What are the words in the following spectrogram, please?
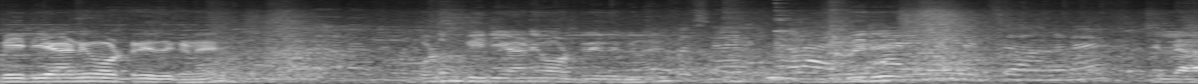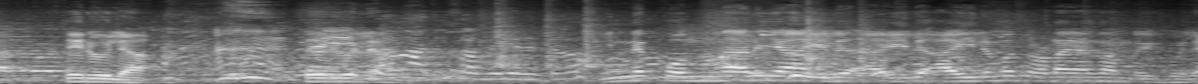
ബിരിയാണി ഓർഡർ ചെയ്തിരിക്കണേ. ഇപ്പോഴും ബിരിയാണി ഓർഡർ ഇവർ ഇല്ല തരൂല. തരൂല. ഇന്നെ കൊന്നാലും ഞാൻ അയിൽ അയിൽ അയിലുമ്പോ തൊടാൻ ഞാൻ സമ്മതിക്കൂല.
